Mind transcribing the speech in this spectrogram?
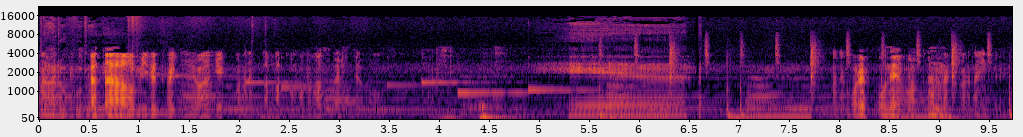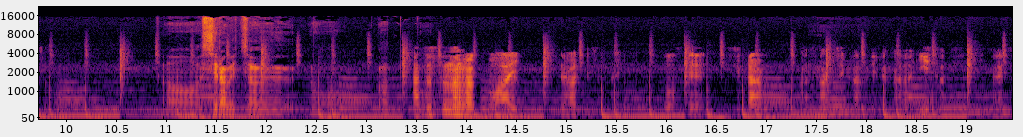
まあなるほどね。書き方を見る限りは結構なんか若者はそういう人が多そうな感じ。へえまあね、俺もね、わかんなくはないんだよね、ああ調べちゃうの？外すのが怖いってわけじゃない。どうせ2時間とか3時間でいるならいい作品見たいじゃ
